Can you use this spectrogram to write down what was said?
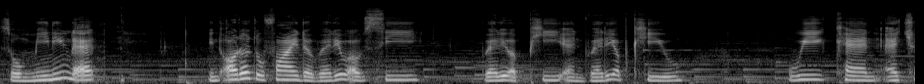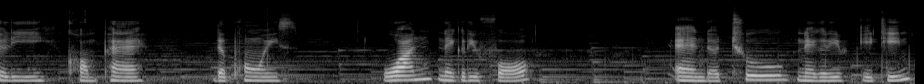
So meaning that in order to find the value of C, value of P and value of Q, we can actually compare the points 1, negative 4 and 2, negative 18,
